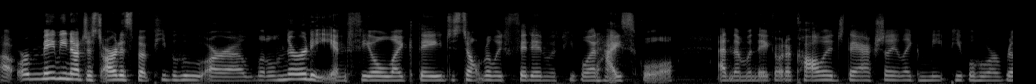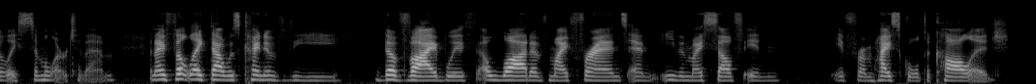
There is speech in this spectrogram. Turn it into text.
uh, or maybe not just artists but people who are a little nerdy and feel like they just don't really fit in with people at high school and then when they go to college they actually like meet people who are really similar to them. And i felt like that was kind of the the vibe with a lot of my friends and even myself in, from high school to college.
